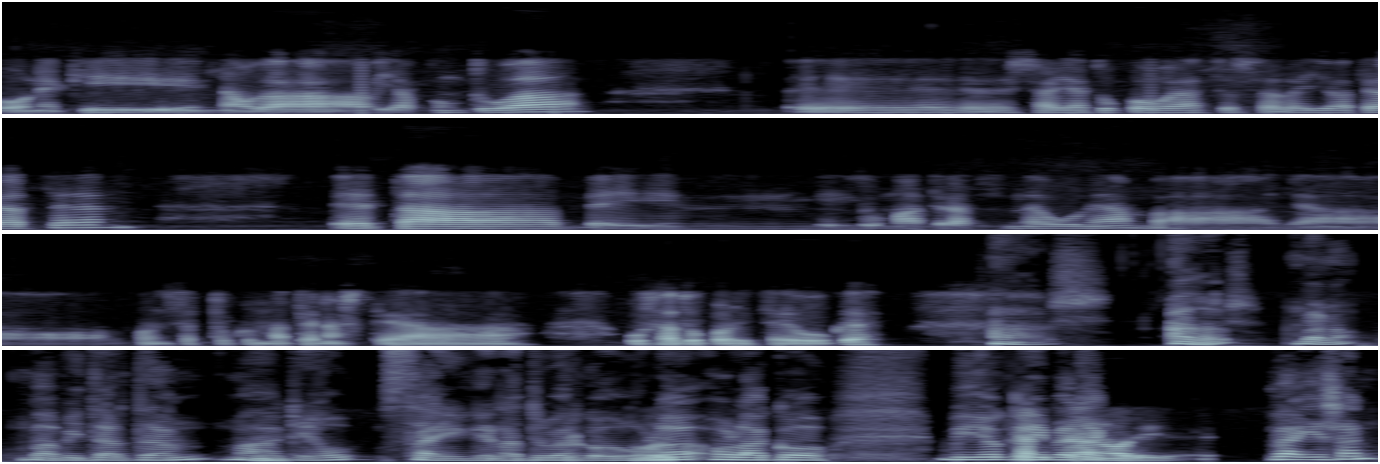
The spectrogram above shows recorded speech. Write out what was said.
honekin hau da bia puntua, e, saiatuko geha zuzele joateatzen, eta behin bildu materatzen dugunean, ba, ja, kontzertuko ematen astea usatuko litzai guke. Ados. Ados, bueno, ba, bitartean, ba, mm. zai geratu beharko dugula, holako bideoklipetak. Bai, esan?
